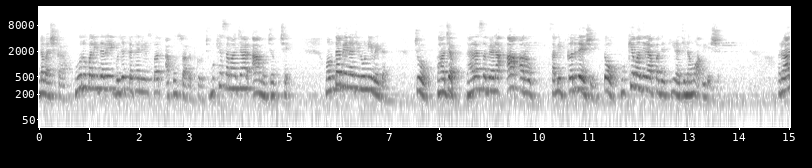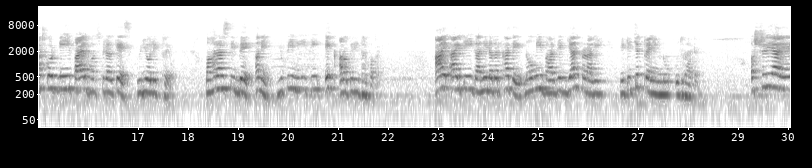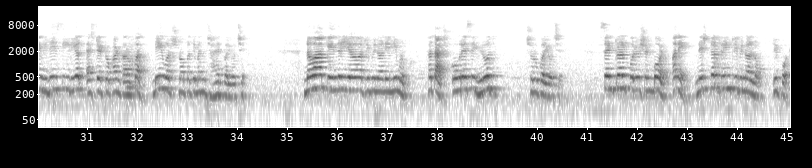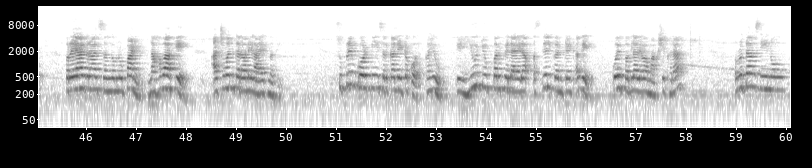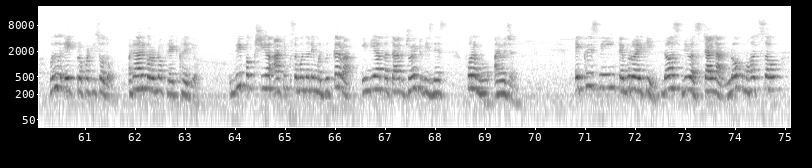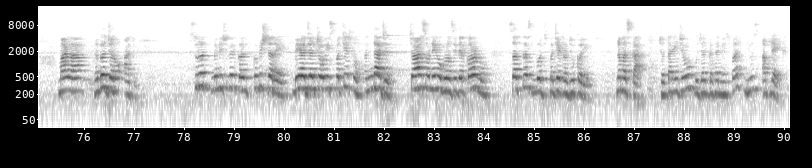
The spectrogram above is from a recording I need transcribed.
નમસ્કાર. હું રૂપલી દવે, ગુજરાત કથા ન્યૂઝ પર આપનું સ્વાગત કરું છું. મુખ્ય સમાચાર આ મુજબ છે. મમતા બેનર્જીનું નિવેદન. જો ભાજપ ધારાસભ્યના આ આરોપ સાબિત કરી દેશે, તો મુખ્યમંત્રીના પદેથી રાજીનામું આપી દેશે. રાજકોટની Payal hospital case video leak થયો. મહારાષ્ટ્રથી બે અને યુપીનીથી એક આરોપીની ધરપકડ. આઈઆઈટી ગાંધીનગર ખાતે નવમી ભારતીય જ્ઞાન પ્રણાલીની ટીચર ટ્રેનિંગનું ઉદ્ઘાટન. ઓસ્ટ્રેલિયાએ વિદેશી રિયલ એસ્ટેટ રોકાણકારો પર બે વર્ષનો પ્રતિબંધ જાહેર કર્યો છે. નવા કેન્દ્રીય ટ્રિબ્યુનલની નિમણૂક થતાં જ કોંગ્રેસે વિરોધ શરૂ કર્યો છે. સેન્ટ્રલ પોલ્યુશન બોર્ડ અને નેશનલ ગ્રીન ટ્રિબ્યુનલનો રિપોર્ટ. પ્રયાગરાજ સંગમનું પાણી નાહવા કે આચમન કરવાને લાયક નથી. સુપ્રીમ કોર્ટની સરકારની ટકોર કહ્યું કે યુટ્યુબ પર ફેલાયેલા અશ્લીલ કન્ટેન્ટ અંગે કોઈ પગલાં લેવા માગશે ખરા? અમૃતા સિંહનો વધુ એક પ્રોપર્ટી સોદો અઢાર કરોડનો ફ્લેટ ખરીદ્યો. દ્વિપક્ષીય આર્થિક સંબંધોને મજબૂત કરવા ઇન્ડિયા કતાર જોઈન્ટ બિઝનેસ ફોરમનું આયોજન. એકવીસમી ફેબ્રુઆરીથી દસ દિવસ ચાલનાર લોક મહોત્સવ માણવા નગરજનો આવ્યું સુરત મ્યુનિસિપલ કમિશનરે બે હજાર ચોવીસ પચીસનું અંદાજે ચારસો ને ઓગણસિત્તેર કરોડનું સરપ્લસ બજેટ રજૂ કર્યું. નમસ્કાર. જોતા રહેજો ગુજરાત કથા ન્યૂઝ પર ન્યૂઝ અપડેટ.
